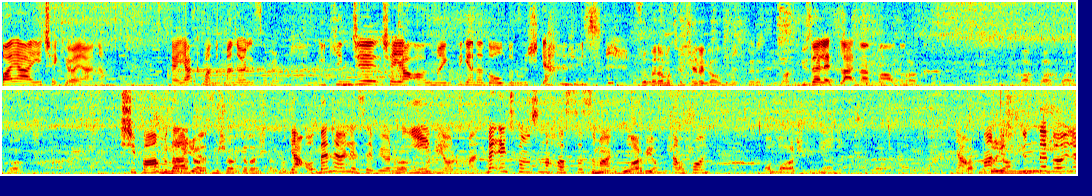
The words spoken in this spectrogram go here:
bayağı iyi çekiyor yani. Ya yakmadım ben öyle seviyorum. İkinci şeyi almaya gitti gene doldurmuş gelmiş. Bu sefer ama seçerek aldım etleri. Bak Güzel etlerden mi aldın? bak. Bak bak bak bak. Şifa mı Bunları dağıtıyorsun? yakmış arkadaşlar. Bakın. Ya o ben öyle seviyorum. Yakmış. Yiyemiyorum ben. Ben et konusunda hassasım artık. Bu harbi yanmış. Tam Al. koy. Vallahi aşkım yani. Ya Bak, bu bunlar da üstünde böyle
